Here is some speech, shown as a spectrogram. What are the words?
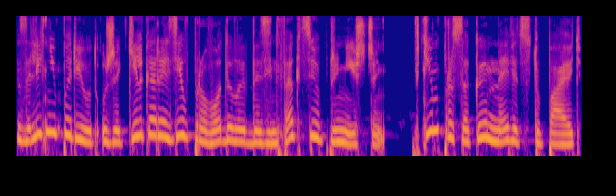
За літній період уже кілька разів проводили дезінфекцію приміщень. Втім, просаки не відступають.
